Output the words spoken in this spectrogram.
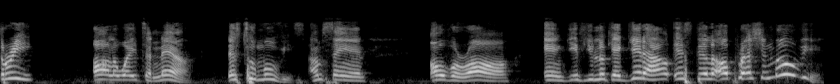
three, all the way to now. That's two movies. I'm saying overall, and if you look at Get Out, it's still an oppression movie.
